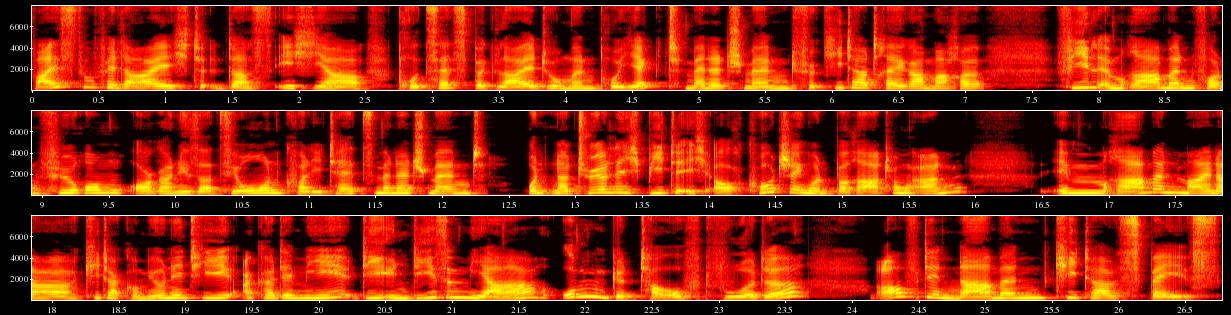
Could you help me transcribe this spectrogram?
weißt du vielleicht, dass ich ja Prozessbegleitungen, Projektmanagement für Kita-Träger mache viel im Rahmen von Führung, Organisation, Qualitätsmanagement und natürlich biete ich auch Coaching und Beratung an im Rahmen meiner Kita Community Akademie, die in diesem Jahr umgetauft wurde auf den Namen Kita Space.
